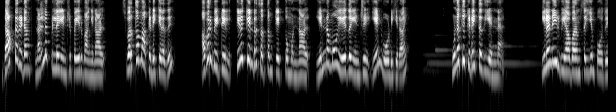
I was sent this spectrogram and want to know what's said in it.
டாக்டரிடம் நல்ல பிள்ளை என்று பெயர் வாங்கினால் ஸ்வர்க்கமா கிடைக்கிறது? அவர் வீட்டில் கிழக்கென்ற சத்தம் கேட்கும் முன்னால் என்னமோ ஏதோ என்று ஏன் ஓடுகிறாய்? உனக்கு கிடைத்தது என்ன? இளநீர் வியாபாரம் செய்யும் போது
